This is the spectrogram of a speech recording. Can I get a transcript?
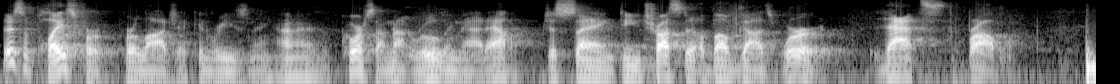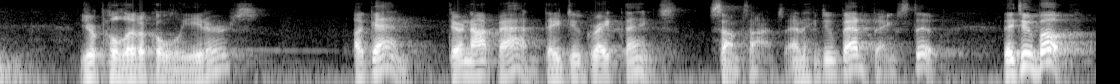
There's a place for, for logic and reasoning. I mean, of course, I'm not ruling that out. Just saying, do you trust it above God's word? That's the problem. Your political leaders, again, they're not bad. They do great things sometimes, and they do bad things too. They do both.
